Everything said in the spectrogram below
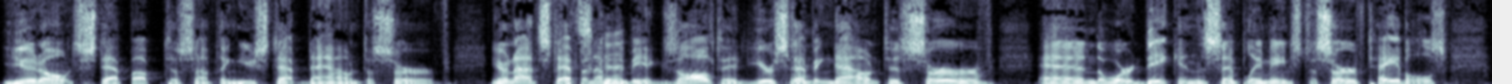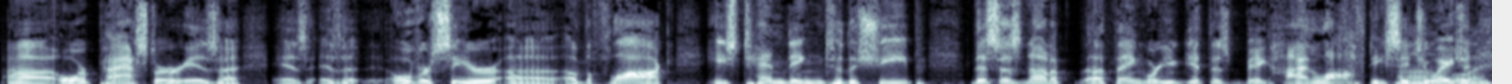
you don't step up to something; you step down to serve. You're not stepping That's up to be exalted. You're stepping down to serve. And the word deacon simply means to serve tables, uh, or pastor is a is is a overseer uh, of the flock. He's tending to the sheep. This is not a, a thing where you get this big, high, lofty situation. boy.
